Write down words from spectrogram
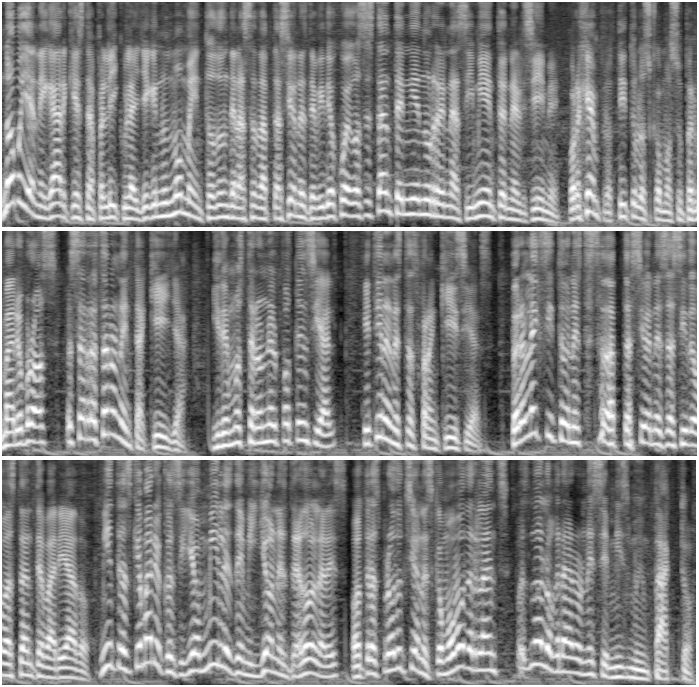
No voy a negar que esta película llegue en un momento donde las adaptaciones de videojuegos están teniendo un renacimiento en el cine. Por ejemplo, títulos como Super Mario Bros. pues se arrastraron en taquilla y demostraron el potencial que tienen estas franquicias. Pero el éxito en estas adaptaciones ha sido bastante variado. Mientras que Mario consiguió miles de millones de dólares, otras producciones como Borderlands pues no lograron ese mismo impacto.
